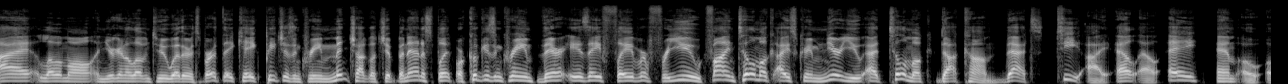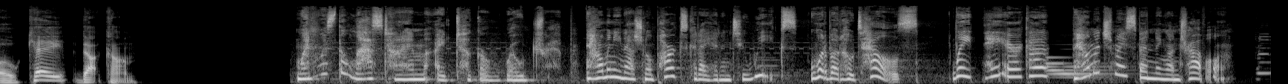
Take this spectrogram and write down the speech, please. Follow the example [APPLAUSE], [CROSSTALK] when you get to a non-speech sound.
I love them all, and you're going to love them too. Whether it's birthday cake, peaches and cream, mint chocolate chip, banana split, or cookies and cream, there is a flavor for you. Find Tillamook ice cream near you at tillamook.com. That's T I L L A M O O K.com. When was the last time I took a road trip? How many national parks could I hit in two weeks? What about hotels? Wait, hey, Erica, how much am I spending on travel?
